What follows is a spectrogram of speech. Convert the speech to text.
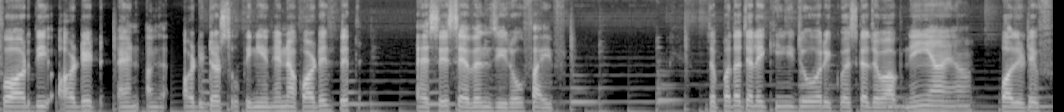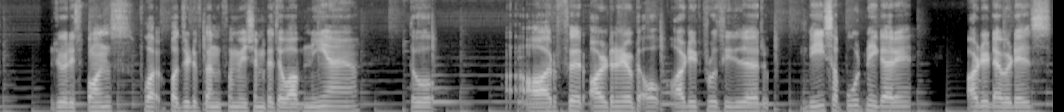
for the audit and auditors opinion in according with S A seven zero five जब पता चले कि जो रिक्वेस्ट का जवाब नहीं आया पॉजिटिव जो रिस्पॉन्स पॉजिटिव कन्फर्मेशन का जवाब नहीं आया तो और फिर ऑल्टरनेट ऑडिट प्रोसीजर भी सपोर्ट नहीं करें ऑडिट एविडेंस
